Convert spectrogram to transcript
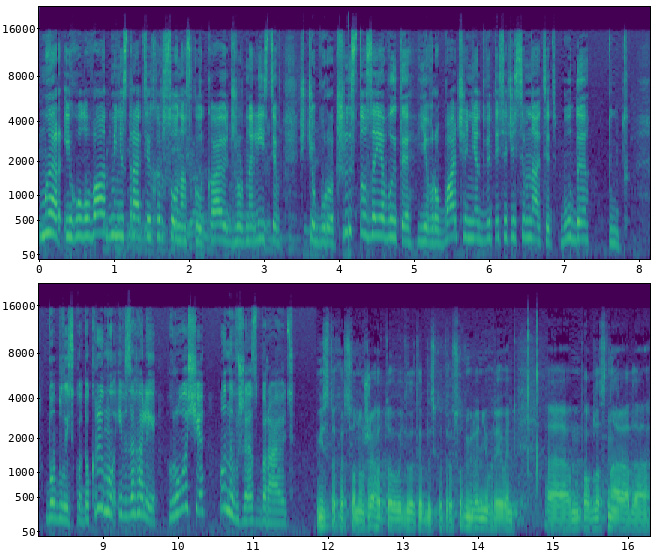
Мер і голова адміністрації Херсона скликають журналістів, щоб урочисто заявити, Євробачення 2017 буде тут. Бо близько до Криму і взагалі гроші вони вже збирають. Місто Херсон вже готове виділити близько 300 мільйонів гривень. Е, Обласна рада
